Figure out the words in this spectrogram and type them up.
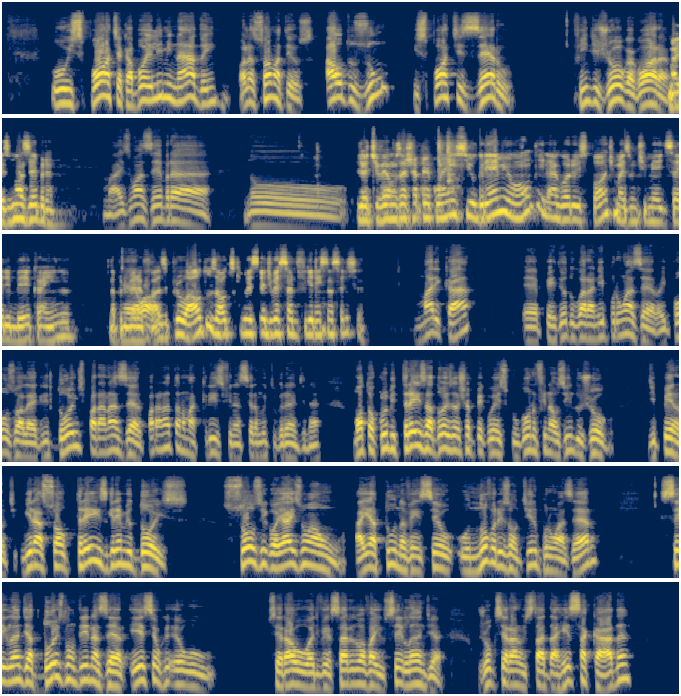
O esporte acabou eliminado, hein? Olha só, Matheus. Altos 1, esporte 0. Fim de jogo agora. Mais uma zebra. Mais uma zebra no. Já tivemos a Chapecoense e o Grêmio ontem, né? Agora o esporte, mais um time aí de Série B caindo na primeira é, fase para o Altos, Altos que vai ser adversário do Figueirense na Série C. Maricá é, perdeu do Guarani por 1 a 0 Aí Pouso Alegre 2, Paraná 0. Paraná está numa crise financeira muito grande, né? Motoclube 3 a 2 da Chapecoense, com gol no finalzinho do jogo, de pênalti. Mirassol 3, Grêmio 2. Souza e Goiás 1 a 1 Aí a Tuna venceu o Novo Horizontino por 1 a 0 Ceilândia 2, Londrina 0. Esse é o, é o, será o adversário do Havaí, o Ceilândia. O jogo será no estádio da Ressacada,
